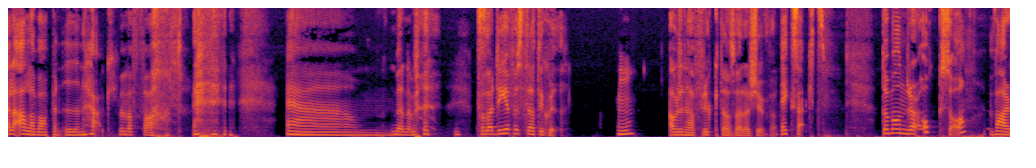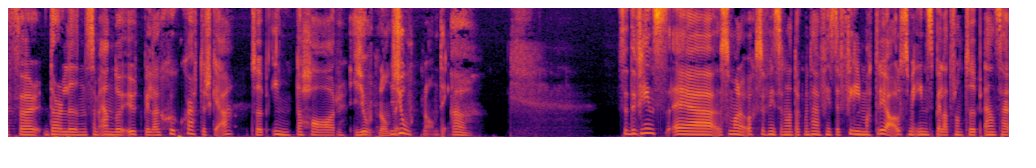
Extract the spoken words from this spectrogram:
Eller alla vapen i en hög. Men vad fan. Ehm, Men, men vad var det för strategi? Mm. Av den här fruktansvärda tjuven? Exakt. De undrar också varför Darlene som ändå är utbildad sjuksköterska typ inte har Gjort någonting. gjort någonting. Ja. Så det finns, eh, som också finns i den här dokumentären, finns det filmmaterial som är inspelat från typ en så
